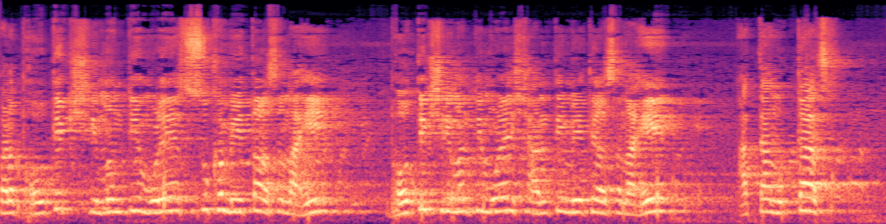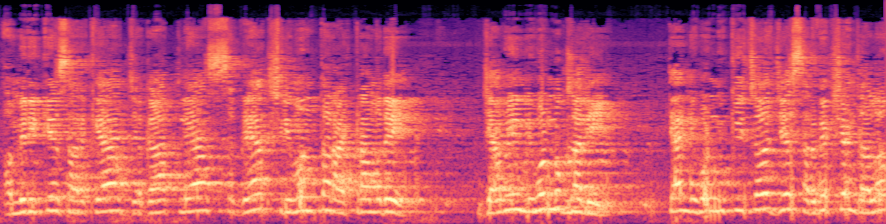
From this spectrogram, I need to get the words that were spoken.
पण भौतिक श्रीमंतीमुळे सुख मिळतं असं नाही भौतिक श्रीमंतीमुळे शांती मिळते असं नाही. आता नुकताच अमेरिकेसारख्या जगातल्या सगळ्यात श्रीमंत राष्ट्रामध्ये ज्यावेळी निवडणूक झाली त्या निवडणुकीचं जे सर्वेक्षण झालं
